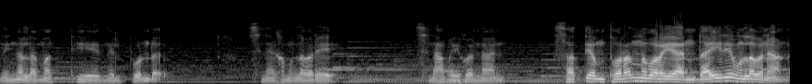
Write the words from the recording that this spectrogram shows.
നിങ്ങളുടെ മധ്യേ നിൽപ്പുണ്ട്. സ്നേഹമുള്ളവരെ സ്നാപയുഹന്നാൻ സത്യം തുറന്നു പറയാൻ ധൈര്യമുള്ളവനാണ്.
